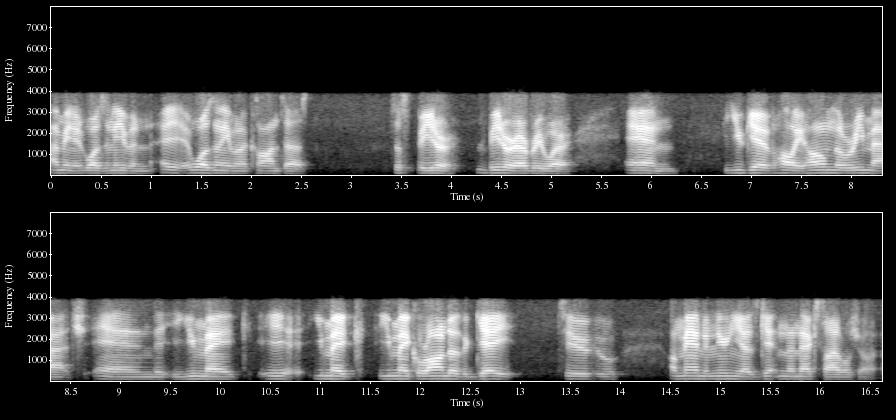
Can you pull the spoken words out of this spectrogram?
I mean, it wasn't even it wasn't even a contest. Just beat her, beat her everywhere, and you give Holly Holm the rematch, and you make you make you make Ronda the gate to Amanda Nunes getting the next title shot.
